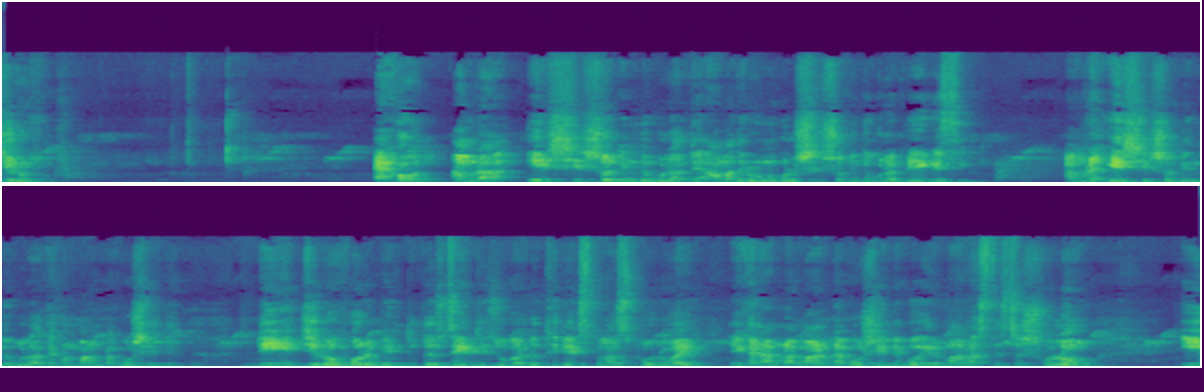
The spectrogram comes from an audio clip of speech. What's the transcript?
জিরো এখন আমরা এই শীর্ষবিন্দুগুলোতে, আমাদের অনুকূল শীর্ষবিন্দুগুলো পেয়ে গেছি। আমরা এই শীর্ষবিন্দুগুলোতে এখন মানটা বসিয়ে দেবো। ডি জিরো ফোর বিন্দুতে z equal two three x plus four y এখানে আমরা মানটা বসিয়ে দেবো, এর মান আসতেছে ষোলো। E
